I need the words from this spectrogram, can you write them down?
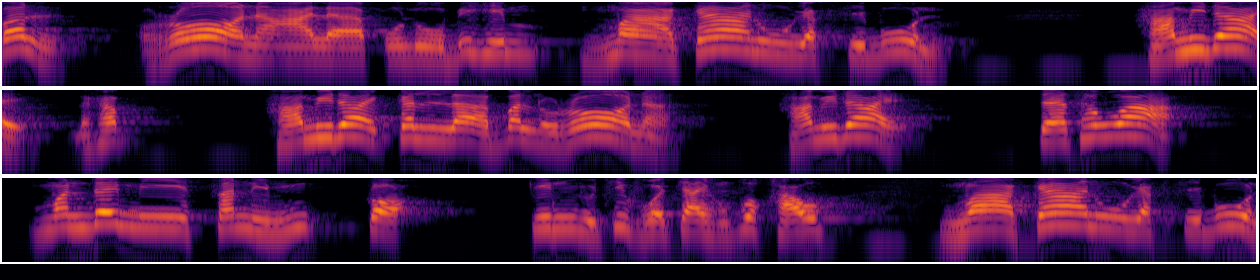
บัลรอนอาลากูลูบิฮิม มากานูยักซิบูนหาไม่ได้นะครับ หาไม่ได้กัลลาบัลรอนะหาไม่ได้ แต่ถ้าว่ามันได้มีสนิมเกาะกินอยู่ที่หัวใจของพวกเขา มากานูยักซิบูน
